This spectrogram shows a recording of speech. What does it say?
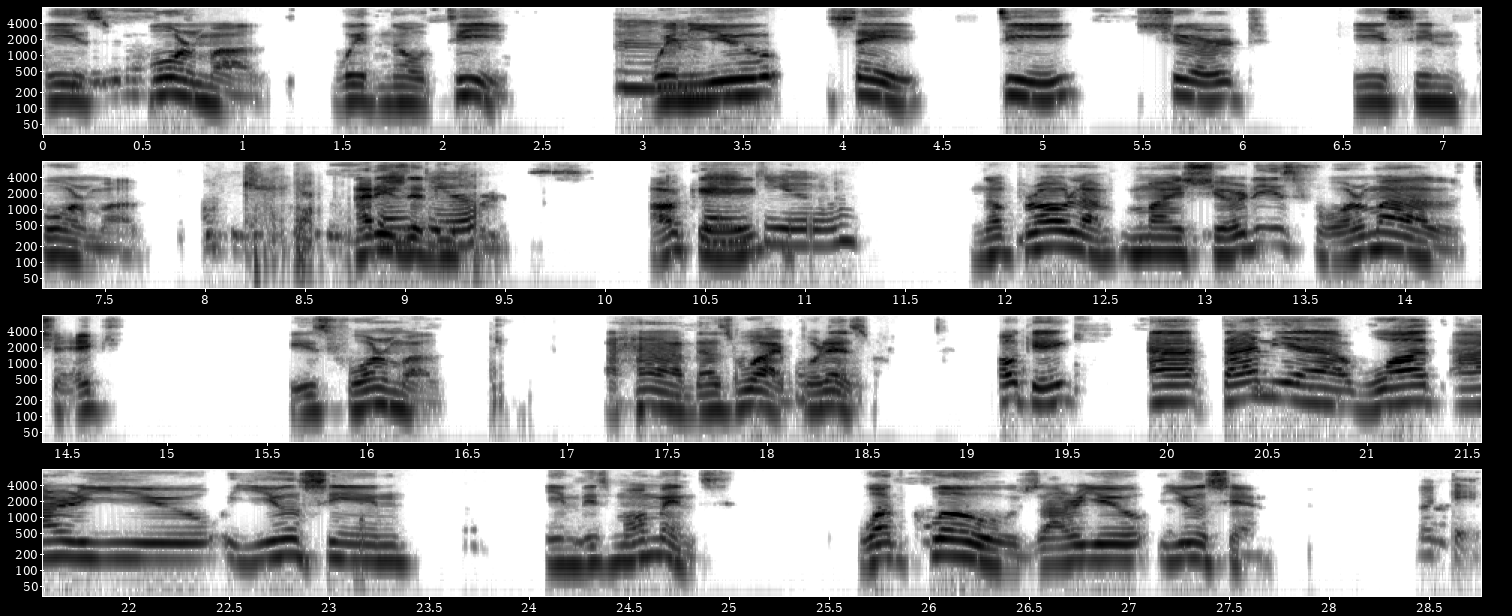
is formal with no T. When Mm, you say T, shirt is informal. okay. That is the you. difference. Okay. Thank you. No problem. My shirt is formal. Check. It's formal. Ajá, that's why. Por eso. Okay. Uh, Tanya, what are you using in this moment? What clothes are you using? Okay.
